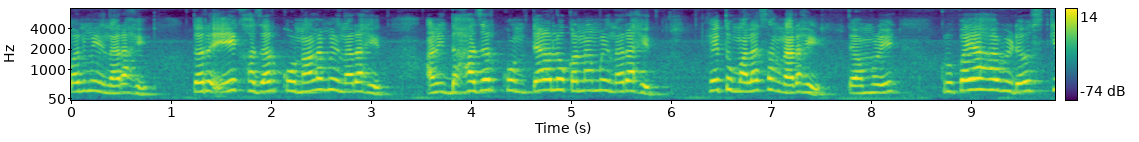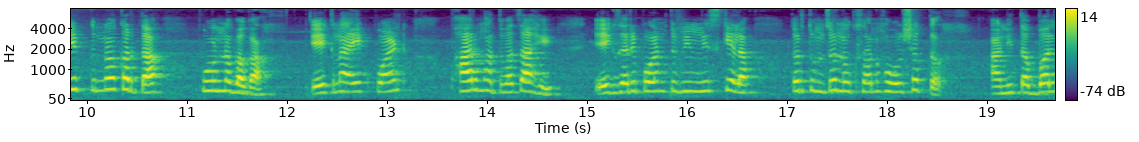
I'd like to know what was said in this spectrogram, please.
पण मिळणार आहेत. तर एक हजार कोणाला मिळणार आहेत आणि दहा हजार कोणत्या लोकांना मिळणार आहेत हे तुम्हाला सांगणार आहे. त्यामुळे कृपया हा व्हिडिओ स्किप न करता पूर्ण बघा. एक ना एक पॉईंट फार महत्त्वाचा आहे. एक जरी पॉईंट तुम्ही मिस केला तर तुमचं नुकसान होऊ शकतं. आणि तब्बल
